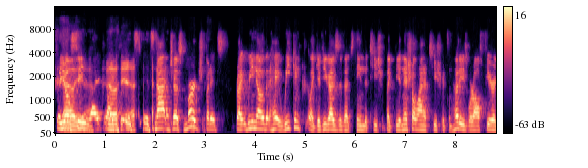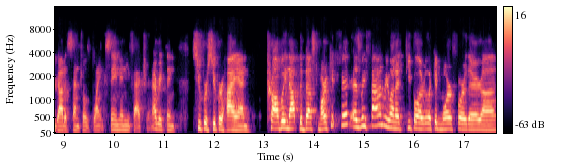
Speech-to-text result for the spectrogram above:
so you'll see, yeah. right? Like yeah. it's it's not just merch, but it's right. We know that hey, we can like if you guys have seen the t-shirt, like the initial line of t-shirts and hoodies were all Fear of God Essentials, blank, same manufacturer and everything, super super high end. Probably not the best market fit as we found. We wanted people are looking more for their uh,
